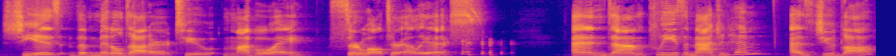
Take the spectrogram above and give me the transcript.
She is the middle daughter to my boy Sir Walter Elliot. and um please imagine him as Jude Law,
